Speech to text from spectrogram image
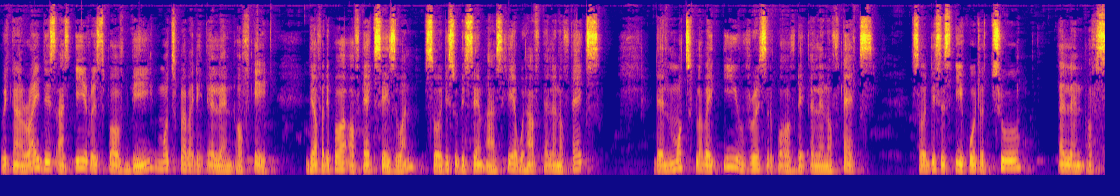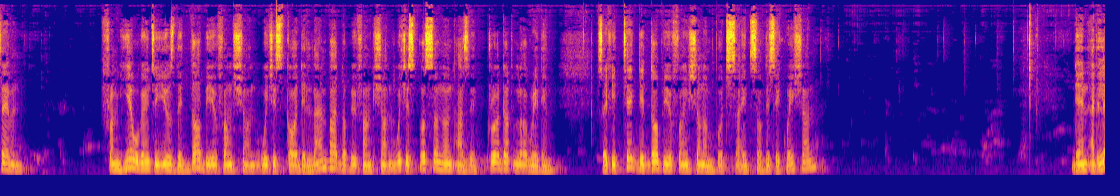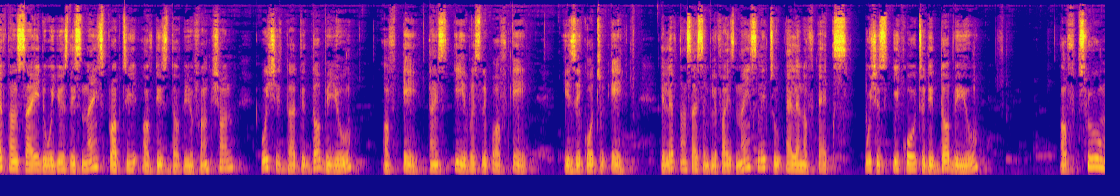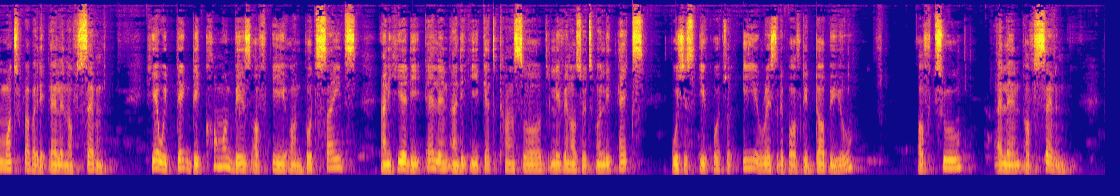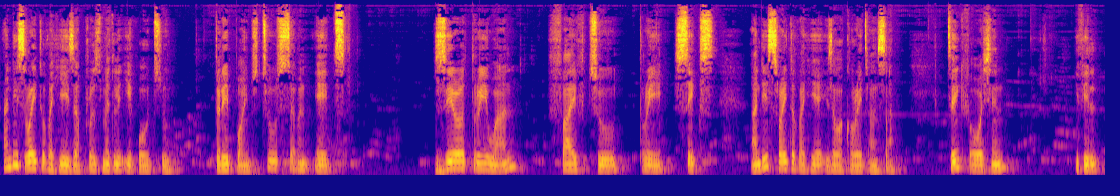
we can write this as e raised to the power of b multiplied by the ln of a. Therefore, the power of x is 1. So this will be same as here we have ln of x. Then multiply by e raised to the power of the ln of x. So this is equal to 2 ln of 7. From here, we're going to use the W function, which is called the Lambert W function, which is also known as the product logarithm. So if you take the W function on both sides of this equation, then at the left-hand side, we use this nice property of this W function, which is that the W of A times E raised to the power of A is equal to A. The left-hand side simplifies nicely to ln of x, which is equal to the W of 2 multiplied by the ln of 7. Here we take the common base of e on both sides and here the ln and the e get cancelled leaving us with only x which is equal to e raised to the power of the w of 2 ln of 7 and this right over here is approximately equal to 3.278 031 5236 and this right over here is our correct answer. Thank you for watching. If you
